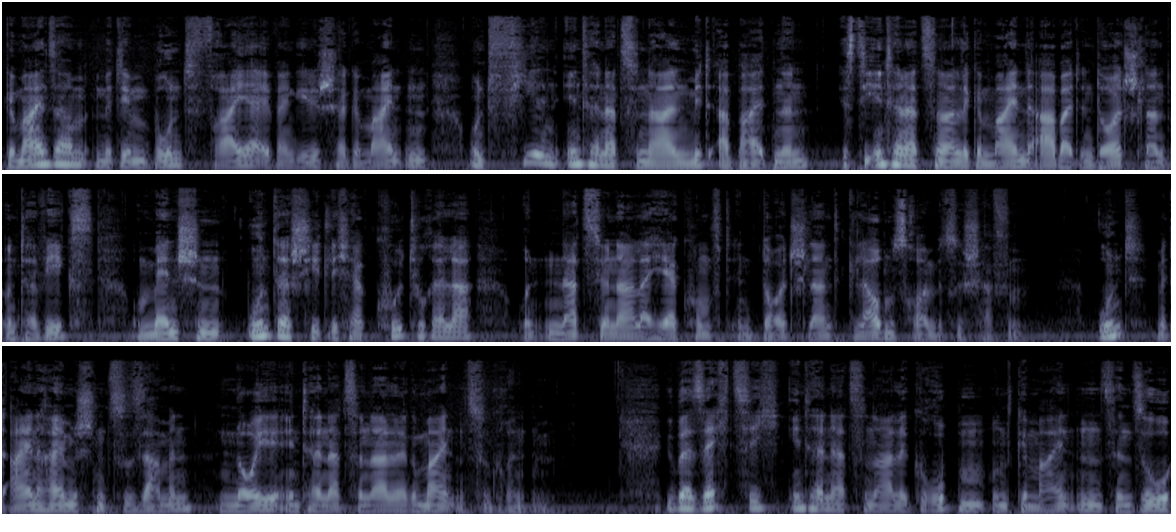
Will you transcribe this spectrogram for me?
Gemeinsam mit dem Bund freier evangelischer Gemeinden und vielen internationalen Mitarbeitenden ist die internationale Gemeindearbeit in Deutschland unterwegs, um Menschen unterschiedlicher kultureller und nationaler Herkunft in Deutschland Glaubensräume zu schaffen und mit Einheimischen zusammen neue internationale Gemeinden zu gründen. Über 60 internationale Gruppen und Gemeinden sind so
